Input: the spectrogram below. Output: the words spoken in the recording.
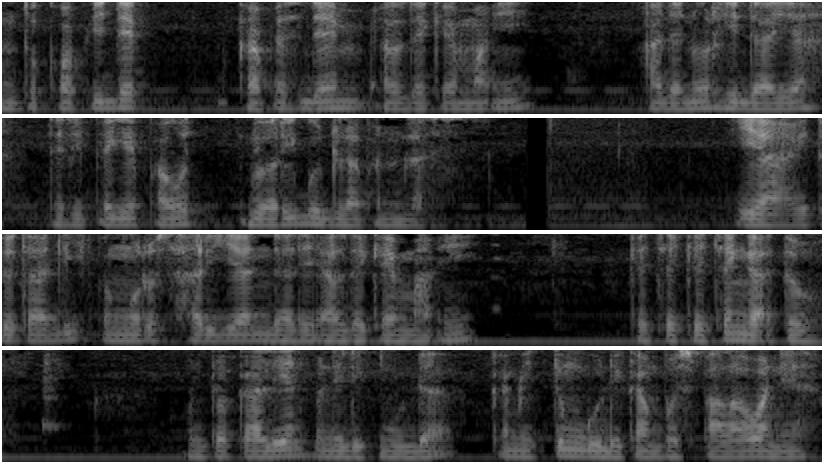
Untuk Kopidep KPSDM LDKMAI, ada Nur Hidayah dari PG PAUD 2018. Ya, itu tadi pengurus harian dari LDKMAI. Kece-kece nggak tuh? Untuk kalian pendidik muda, kami tunggu di kampus Palawan ya.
